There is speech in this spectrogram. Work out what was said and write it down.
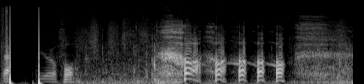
That's beautiful.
